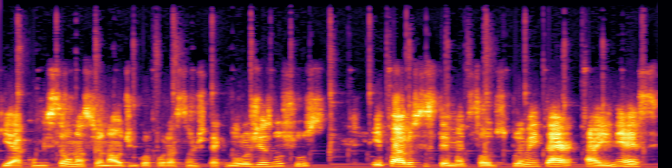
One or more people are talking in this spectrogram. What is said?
que é a Comissão Nacional de Incorporação de Tecnologias no SUS, e para o Sistema de Saúde Suplementar, ANS,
